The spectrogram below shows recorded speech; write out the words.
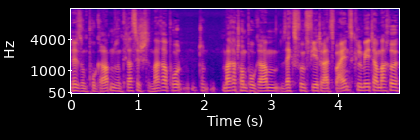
ne, so ein Programm, so ein klassisches Marathonprogramm 6, 5, 4, 3, 2, 1 Kilometer mache,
